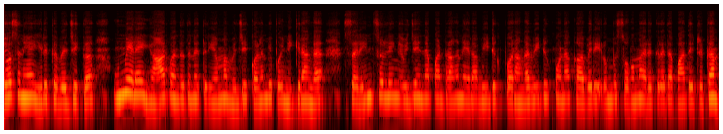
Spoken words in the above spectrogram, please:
யோசனையாக இருக்குது விஜய்க்கு உண்மையிலே யார் வந்ததுன்னு தெரியாமல் விஜய் குழம்பி போய் நிற்கிறாங்க சரின்னு சொல்லி இங்கே விஜய் என்ன பண்ணுறாங்க நேராக வீட்டுக்கு போகிறாங்க வீட்டுக்கு போனால் காவேரி ரொம்ப சுகமாக இருக்கிறத பார்த்துட்டு இருக்கேன்.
